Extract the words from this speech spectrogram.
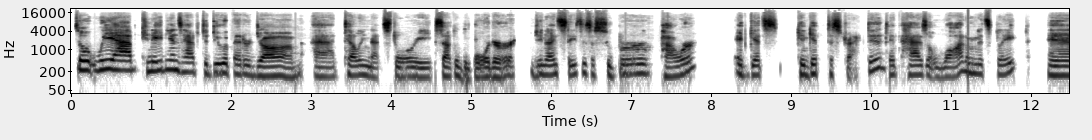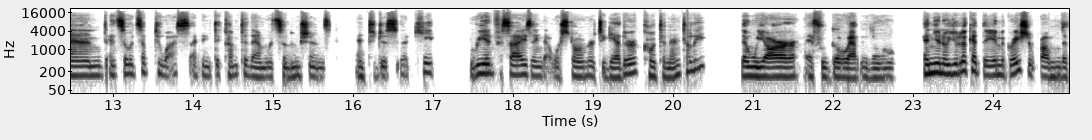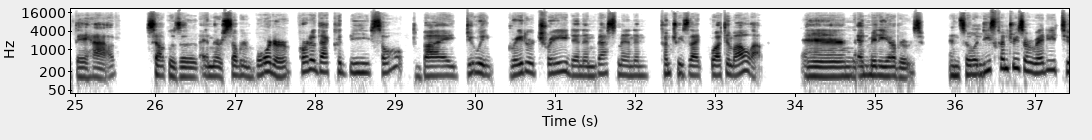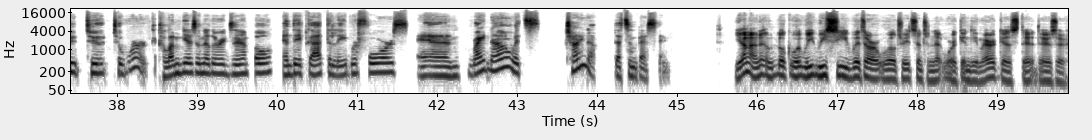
So we have Canadians have to do a better job at telling that story south of the border. The United States is a superpower. It gets can get distracted. It has a lot on its plate. And, and so it's up to us, I think, to come to them with solutions and to just uh, keep re-emphasizing that we're stronger together continentally than we are if we go out alone. And, you know, you look at the immigration problem that they have. south was a, and their southern border, part of that could be solved by doing greater trade and investment in countries like Guatemala and, and many others. And so these countries are ready to to to work. Colombia is another example, and they've got the labor force. And right now, it's China that's investing. Yeah, look, we, we see with our World Trade Center network in the Americas, there, there's a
